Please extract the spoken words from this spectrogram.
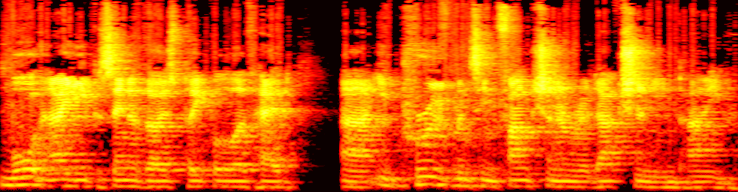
more than 80% of those people have had uh, improvements in function and reduction in pain.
